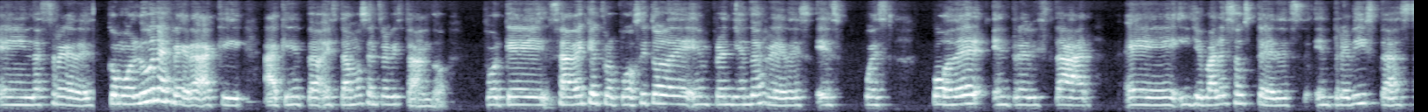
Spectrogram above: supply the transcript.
en las redes, como Luna Herrera aquí, aquí estamos entrevistando, porque saben que el propósito de Emprendiendo en Redes es pues poder entrevistar eh, y llevarles a ustedes entrevistas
